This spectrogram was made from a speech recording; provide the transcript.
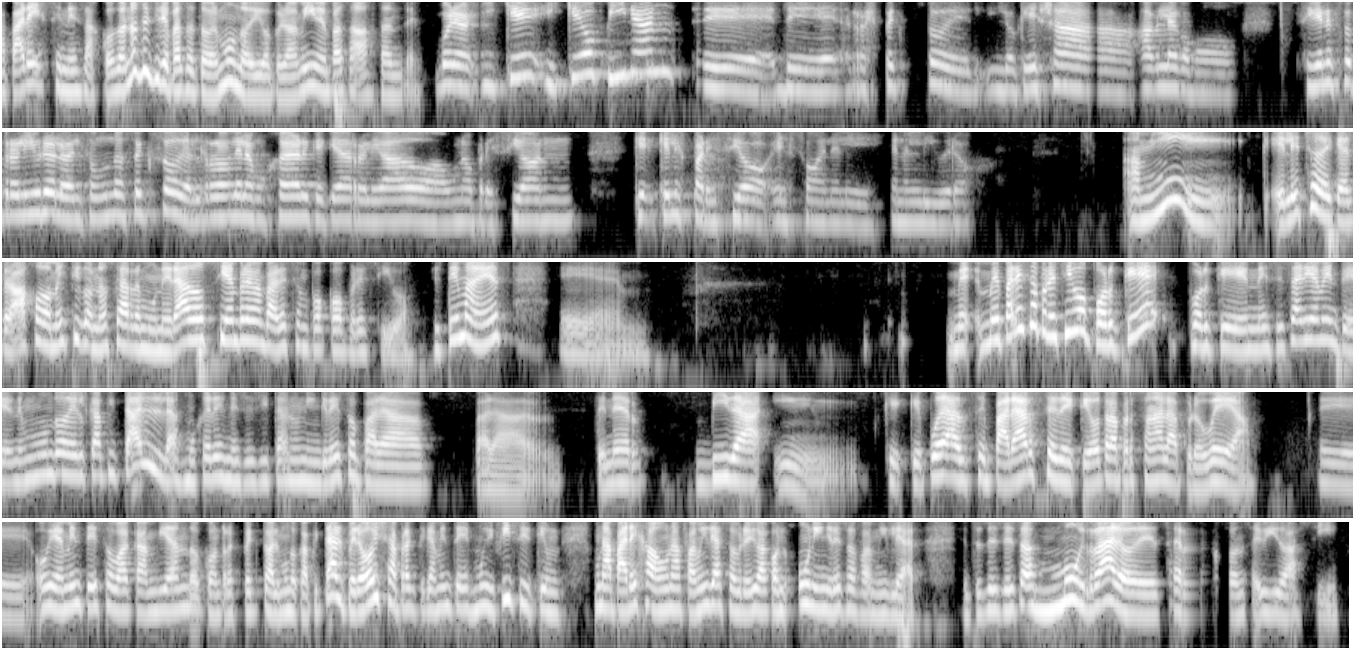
aparecen esas cosas. No sé si le pasa a todo el mundo, digo, pero a mí me pasa bastante. Bueno, ¿y qué, y qué opinan eh, respecto de lo que ella habla como, si bien es otro libro, lo del segundo sexo, del rol de la mujer que queda relegado a una opresión? ¿Qué, les pareció eso en el, en el libro? A mí el hecho de que el trabajo doméstico no sea remunerado siempre me parece un poco opresivo. El tema es, eh, me, parece opresivo ¿por qué? Porque necesariamente en el mundo del capital las mujeres necesitan un ingreso para, para tener vida y que, que pueda separarse de que otra persona la provea. Eh, obviamente eso va cambiando con respecto al mundo capital, pero hoy ya prácticamente es muy difícil que una pareja o una familia sobreviva con un ingreso familiar. Entonces eso es muy raro de ser concebido así.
